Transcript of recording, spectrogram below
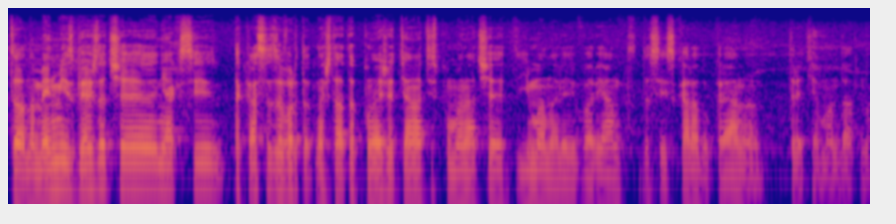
та, на мен ми изглежда, че някакси така се завъртат нещата, понеже тя ти спомена, че има нали, вариант да се изкара до края на третия мандат на,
